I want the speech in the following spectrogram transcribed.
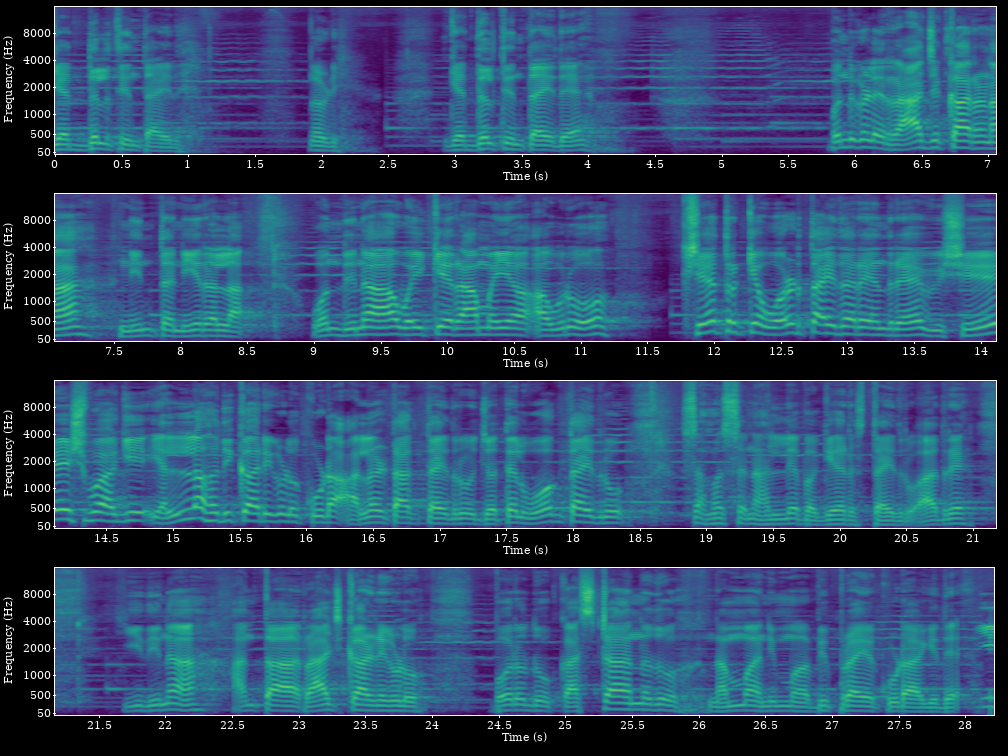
ಗೆದ್ದಲು ತಿಂತಾಯಿದೆ ನೋಡಿ, ಗೆದ್ದಲು ತಿಂತಾಯಿದೆ ಬಂಧುಗಳೇ, ರಾಜಕಾರಣ ನಿಂತ ನೀರಲ್ಲ. ಒಂದಿನ ವೈ ಕೆ ರಾಮಯ್ಯ ಅವರು ಕ್ಷೇತ್ರಕ್ಕೆ ಹೊರಡ್ತಾ ಇದ್ದಾರೆ ಅಂದರೆ ವಿಶೇಷವಾಗಿ ಎಲ್ಲ ಅಧಿಕಾರಿಗಳು ಕೂಡ ಅಲರ್ಟ್ ಆಗ್ತಾಯಿದ್ರು ಜೊತೇಲಿ ಹೋಗ್ತಾಯಿದ್ರು ಸಮಸ್ಯೆನ ಅಲ್ಲೇ ಬಗೆಹರಿಸ್ತಾಯಿದ್ರು ಆದರೆ ಈ ದಿನ ಅಂಥ ರಾಜಕಾರಣಿಗಳು ಬರೋದು ಕಷ್ಟ ಅನ್ನೋದು ನಮ್ಮ ನಿಮ್ಮ ಅಭಿಪ್ರಾಯ ಕೂಡ ಆಗಿದೆ. ಈ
